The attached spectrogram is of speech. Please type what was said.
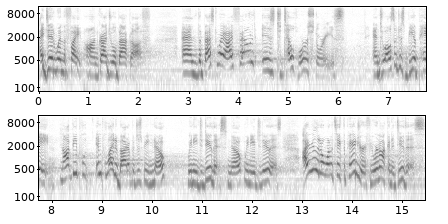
I did win the fight on gradual back off. And the best way I've found is to tell horror stories and to also just be a pain. Not be impolite about it, but just be, nope, we need to do this. Nope, we need to do this. I really don't want to take the pager if you are not going to do this.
